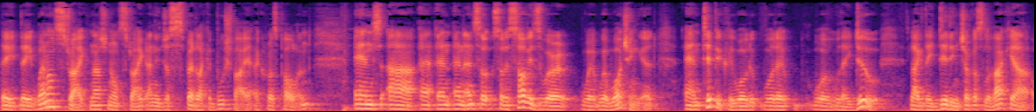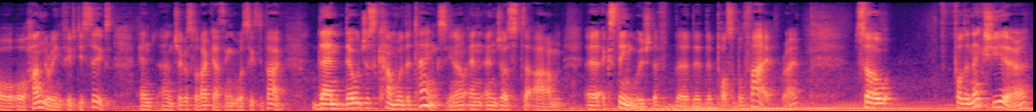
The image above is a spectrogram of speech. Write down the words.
they, they went on strike, national strike, and it just spread like a bushfire across Poland. And, uh, and, and, and so, so the Soviets were, were, were watching it, and typically what, what, what would they do? Like they did in Czechoslovakia or, or Hungary in 56, and, and Czechoslovakia, I think it was 65, then they would just come with the tanks, you know, and, and just um, uh, extinguish the, the, the, the possible fire, right? So for the next year,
